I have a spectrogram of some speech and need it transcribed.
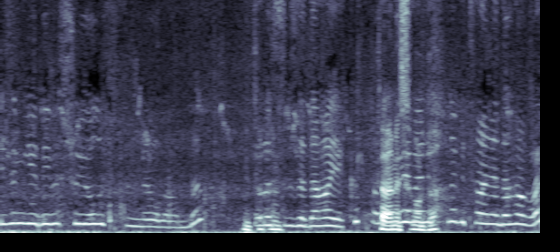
bizim girdiğimiz şu yol üstünde olandı. Bir tane- Orası bize daha yakın. Ama tanesi burada. üstünde bir tane daha var.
